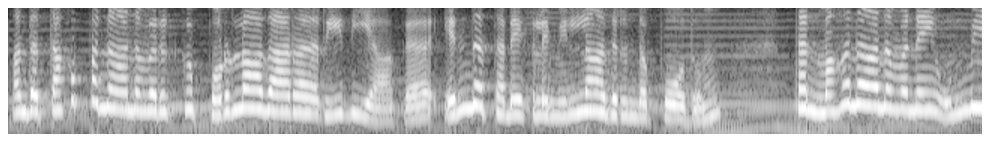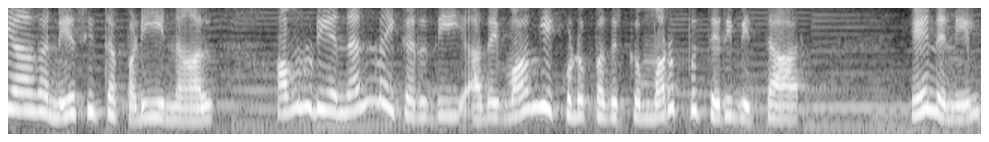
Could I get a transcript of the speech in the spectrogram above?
அந்த தகப்பனானவருக்கு பொருளாதார ரீதியாக எந்த தடைகளும் இல்லாதிருந்த போதும் தன் மகனானவனை உண்மையாக நேசித்தபடியினால் அவனுடைய நன்மை கருதி அதை வாங்கி கொடுப்பதற்கு மறுப்பு தெரிவித்தார். ஏனெனில்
